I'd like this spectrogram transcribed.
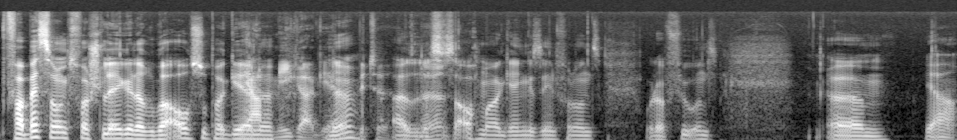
Verbesserungsvorschläge darüber auch super ja, gerne. mega gerne, ne? bitte. Also das ne? ist auch mal gern gesehen von uns oder für uns. Ähm, ja.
